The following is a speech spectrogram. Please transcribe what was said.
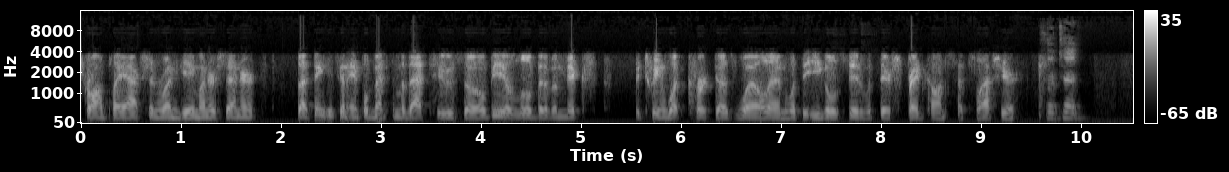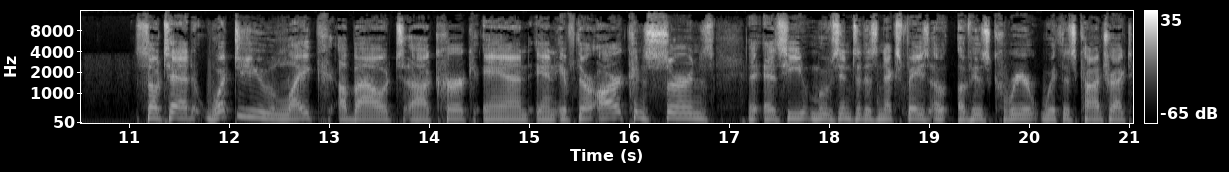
strong play action run game under center. So I think he's going to implement some of that too. So it'll be a little bit of a mix between what Kirk does well and what the Eagles did with their spread concepts last year. So Ted, so, Ted, what do you like about uh, Kirk, and and if there are concerns as he moves into this next phase of, of, his career with his contract,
